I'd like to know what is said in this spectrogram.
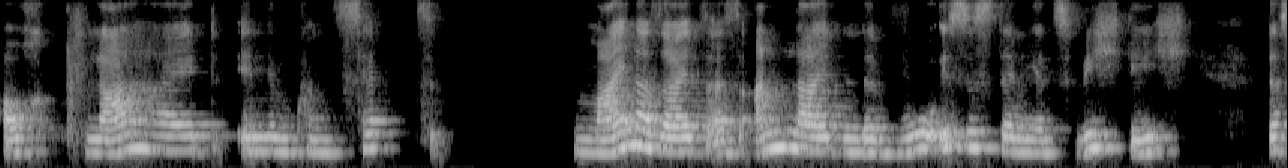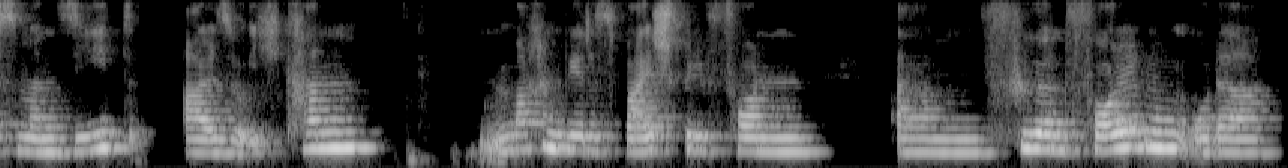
auch Klarheit in dem Konzept meinerseits als Anleitende, wo ist es denn jetzt wichtig, dass man sieht, also ich kann machen wir das Beispiel von ähm, Führen, Folgen oder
